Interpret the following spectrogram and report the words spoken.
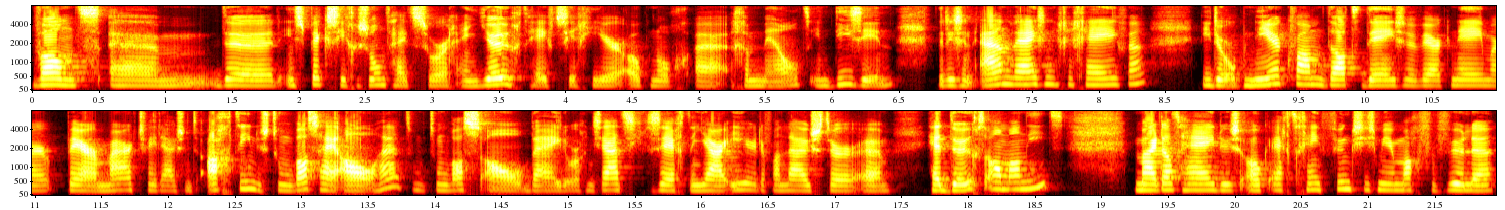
Want ehm, de, inspectie gezondheidszorg en jeugd heeft zich hier ook nog eh, gemeld. In die zin, er is een aanwijzing gegeven die erop neerkwam dat deze werknemer per maart 2018, dus toen was hij al, hè, toen was al bij de organisatie gezegd een jaar eerder van luister, ehm, het deugt allemaal niet. Maar dat hij dus ook echt geen functies meer mag vervullen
